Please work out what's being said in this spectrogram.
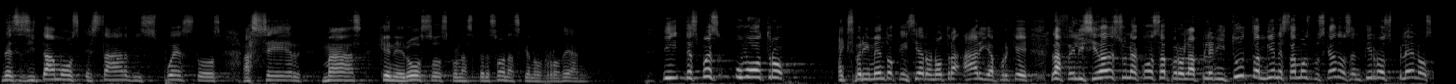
necesitamos estar dispuestos a ser más generosos con las personas que nos rodean. Y después hubo otro experimento que hicieron, otra área, porque la felicidad es una cosa, pero la plenitud también estamos buscando, sentirnos plenos,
